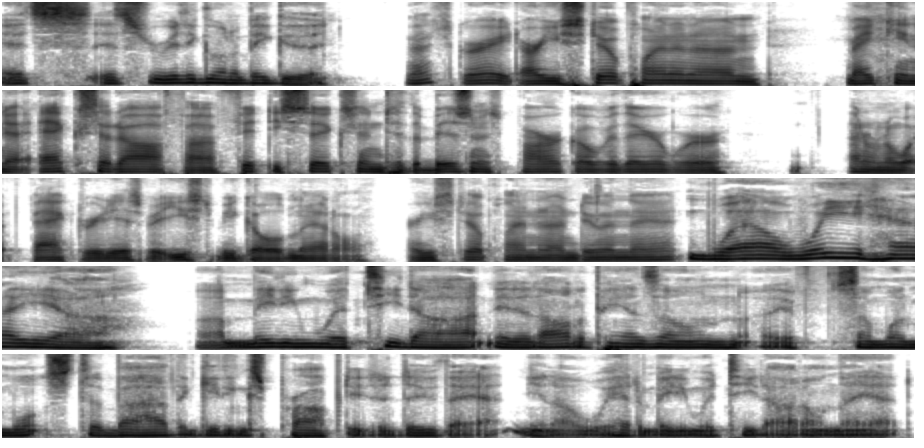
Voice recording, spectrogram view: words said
it's it's really going to be good. That's great. Are you still planning on making an exit off uh, 56 into the business park over there where I don't know what factory it is, but it used to be Gold Medal? Are you still planning on doing that? Well, we had a, uh, a meeting with TDOT, and it all depends on if someone wants to buy the Giddings property to do that. You know, we had a meeting with TDOT on that.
